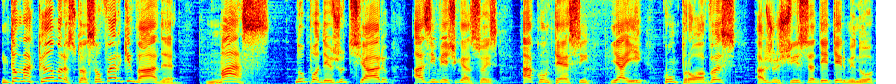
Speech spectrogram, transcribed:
Então na Câmara a situação foi arquivada, mas no Poder Judiciário as investigações acontecem e aí, com provas, a Justiça determinou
